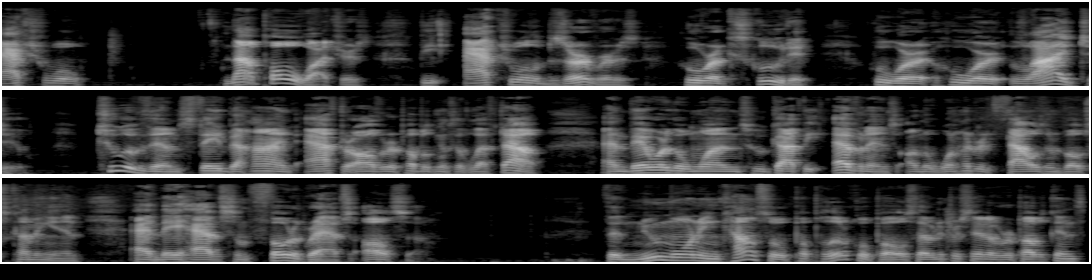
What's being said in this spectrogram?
actual, not poll watchers, the actual observers who were excluded, who were who were lied to. Two of them stayed behind after all the Republicans had left out, and they were the ones who got the evidence on the 100,000 votes coming in, and they have some photographs also. The New Morning Consult Politico poll 70% of Republicans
